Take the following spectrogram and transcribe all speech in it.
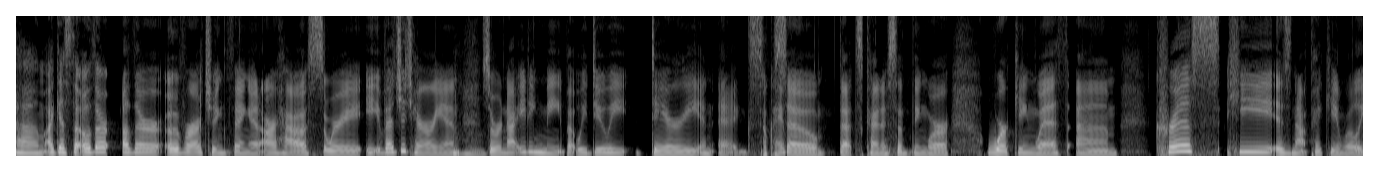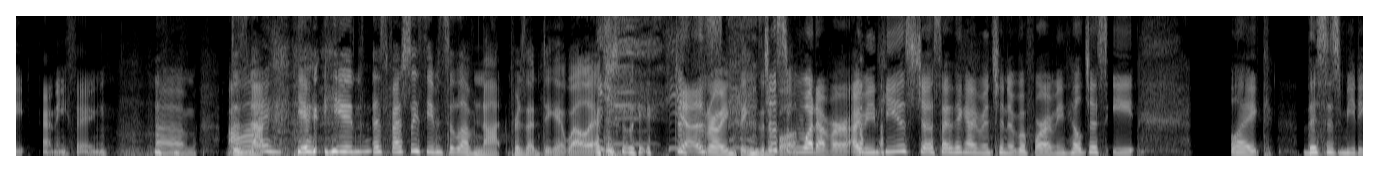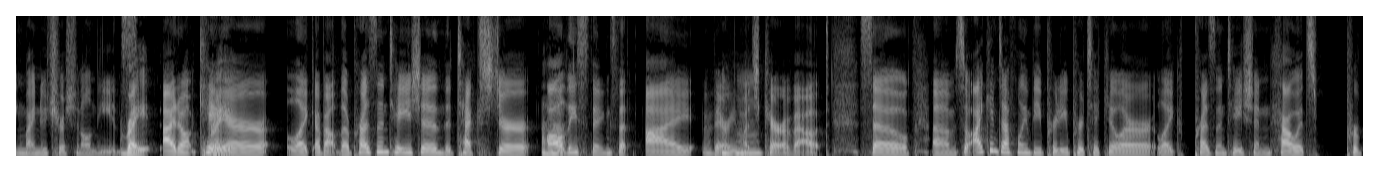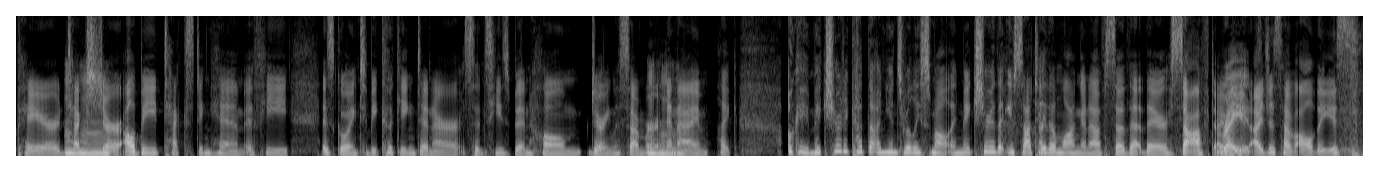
um, I guess the other other overarching thing at our house, we eat vegetarian, Mhm. so we're not eating meat, but we do eat dairy and eggs. Okay. So that's kind of something we're working with. Um, Chris, he is not picky and will eat anything. Um, Does I, not. He he especially seems to love not presenting it well. Actually, just Yes. throwing things in a just bowl. whatever. I mean, he is just. I think I mentioned it before. I mean, he'll just eat like this is meeting my nutritional needs. Right. I don't Right. Like about the presentation, the texture, Uh-huh. all these things that I very much Mhm. care about. So, um, so I can definitely be pretty particular, like presentation, how it's prepared, Mhm. texture. I'll be texting him if he is going to be cooking dinner since he's been home during the summer, Mhm. and I'm like. Okay, make sure to cut the onions really small and make sure that you saute them long enough so that they're soft. I Right. mean, I just have all these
